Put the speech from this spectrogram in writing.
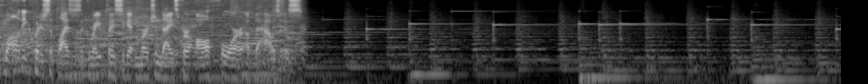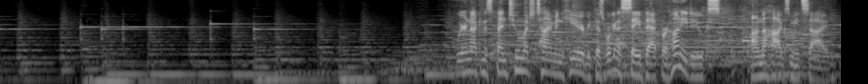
Quality Quidditch Supplies is a great place to get merchandise for all four of the houses. We're not going to spend too much time in here because we're going to save that for Honeydukes on the Hogsmeade side.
